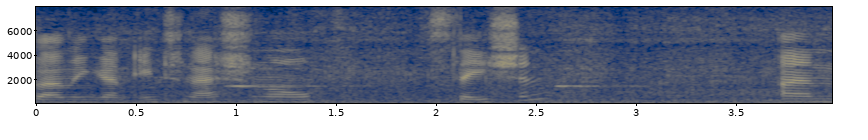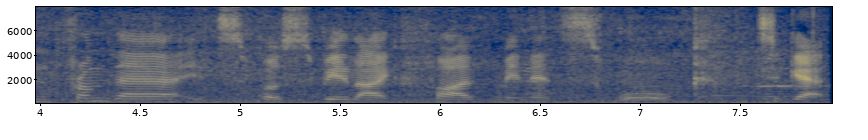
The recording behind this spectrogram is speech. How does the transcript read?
Birmingham International Station. And from there, it's supposed to be like five minutes walk to get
